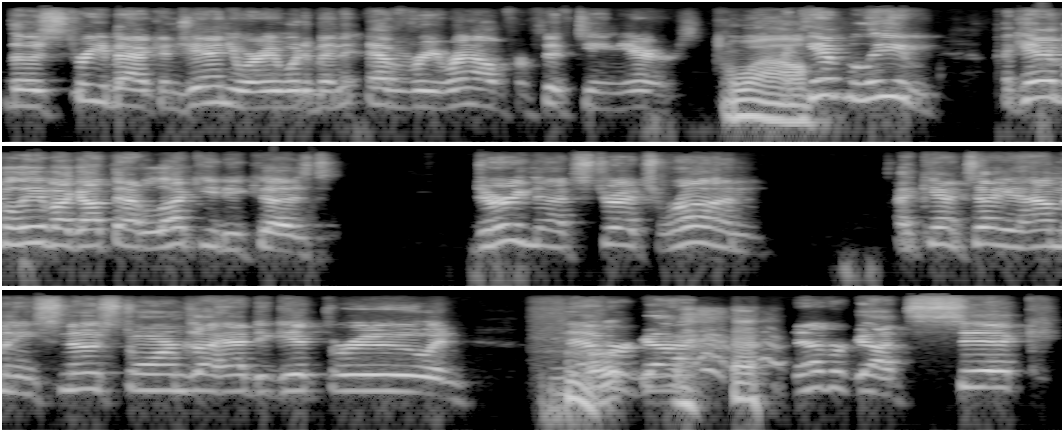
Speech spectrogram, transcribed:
those three back in January, it would have been every round for 15 years. Wow! I can't believe I can't believe I got that lucky because during that stretch run, I can't tell you how many snowstorms I had to get through and never got never got sick,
